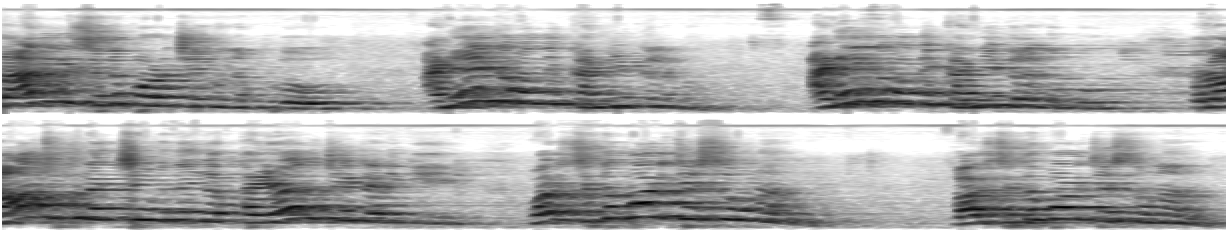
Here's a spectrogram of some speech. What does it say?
రాణిని సిద్ధపాటు చేయమన్నప్పుడు అనేక మంది కన్యకలను అనేక మంది కన్యకలను రాజుకు నచ్చే విధంగా తయారు చేయడానికి వారు సిద్ధపాటు చేస్తూ ఉన్నారు. వారు సిద్ధపాటు చేస్తూ ఉన్నారు.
